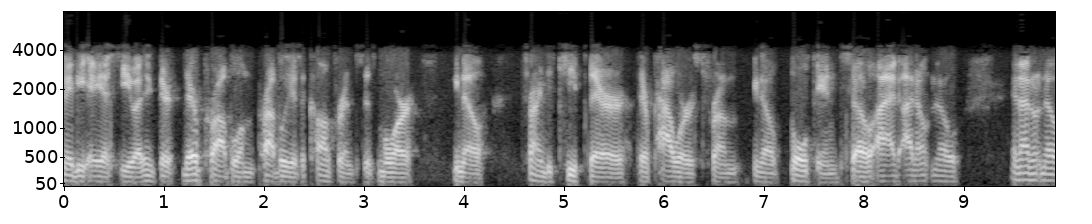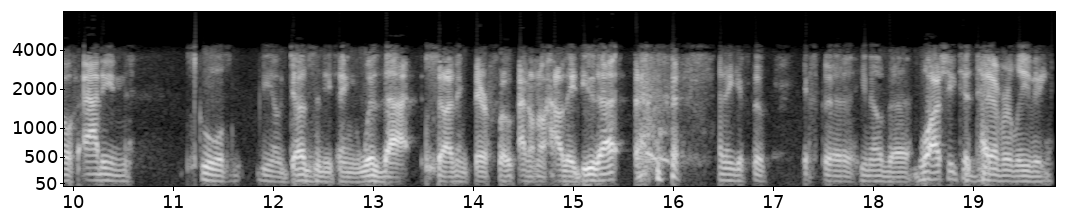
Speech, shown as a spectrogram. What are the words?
maybe ASU. I think their their problem probably as a conference is more, you know, trying to keep their their powers from you know bolting. So I I don't know, and I don't know if adding schools you know does anything with that. So I think they're folk. I don't know how they do that. I think if the if the you know the Washington's the, never leaving.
